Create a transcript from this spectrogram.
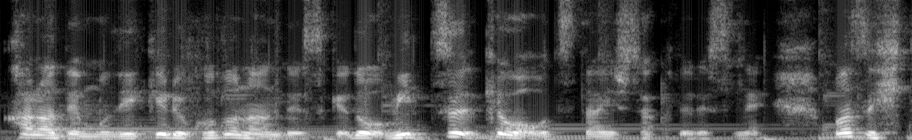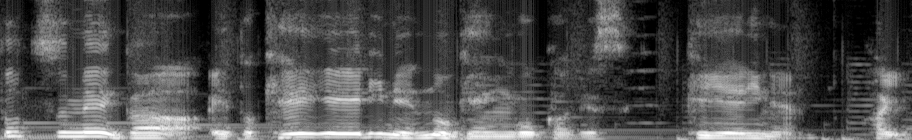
からでもできることなんですけど、3つ今日はお伝えしたくてですね、まず1つ目が、えっと、経営理念の言語化です。経営理念。はい。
